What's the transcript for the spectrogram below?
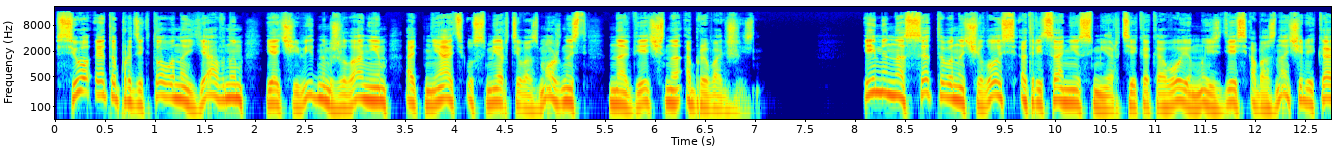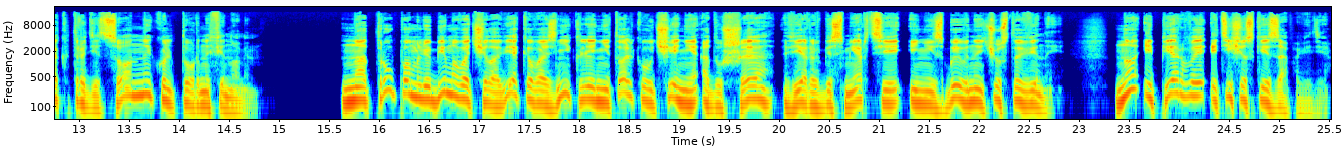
Все это продиктовано явным и очевидным желанием отнять у смерти возможность навечно обрывать жизнь. Именно с этого началось отрицание смерти, каковое мы здесь обозначили как традиционный культурный феномен. Над трупом любимого человека возникли не только учения о душе, вера в бессмертие и неизбывное чувство вины, но и первые этические заповеди.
